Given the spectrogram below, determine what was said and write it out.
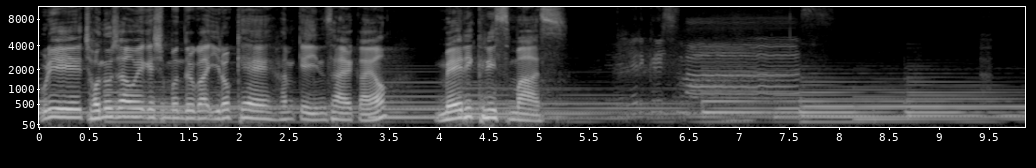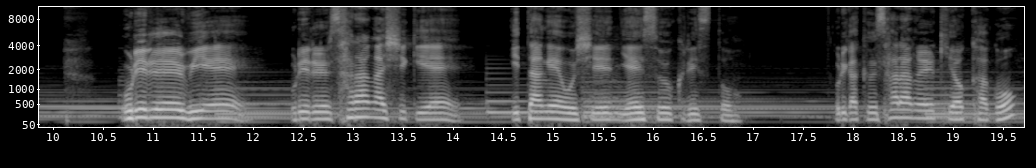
우리 전우좌우에 계신 분들과 이렇게 함께 인사할까요? 메리 크리스마스. 메리 크리스마스. 우리를 위해 우리를 사랑하시기에 이 땅에 오신 예수 그리스도. 우리가 그 사랑을 기억하고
